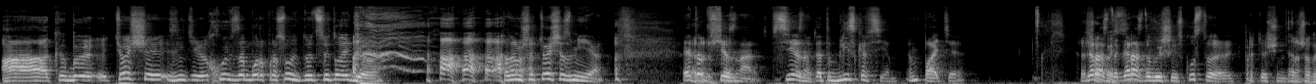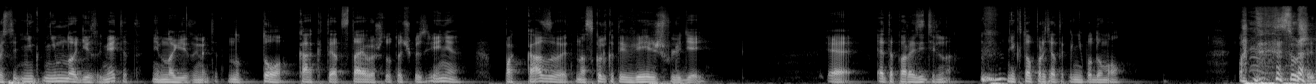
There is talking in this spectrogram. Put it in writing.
А как бы теща, извините, хуй в забор просунуть, ну это святое дело. Потому что теща змея. Это Хорошо. все знают. Все знают. Это близко всем. Эмпатия. Хорошо, гораздо, Костя. гораздо высшее искусство про дом. Хорошо, Костя, не- немногие заметят, немногие заметят, но то, как ты отстаиваешь эту точку зрения, показывает, насколько ты веришь в людей. Э, это поразительно. Никто про тебя так и не подумал. Слушай,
